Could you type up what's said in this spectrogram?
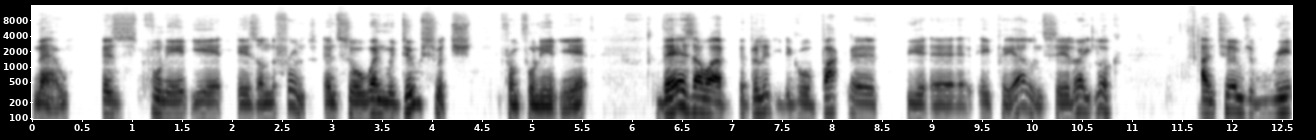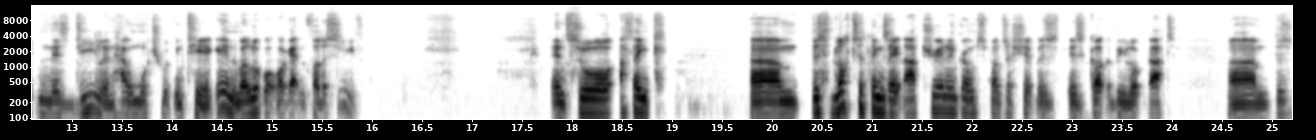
now as Fun 88 is on the front. And so when we do switch from Fun 88, there's our ability to go back to the uh, EPL and say, right, look, in terms of rating this deal and how much we can take in, well, look what we're getting for the sleeve. And so I think um, there's lots of things like that. Training ground sponsorship is is got to be looked at. Um, there's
